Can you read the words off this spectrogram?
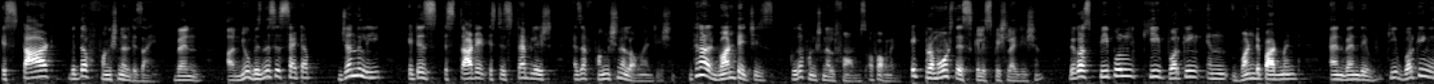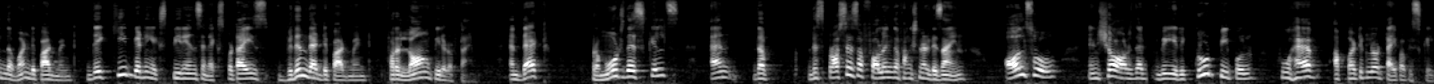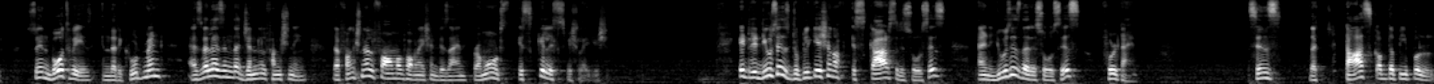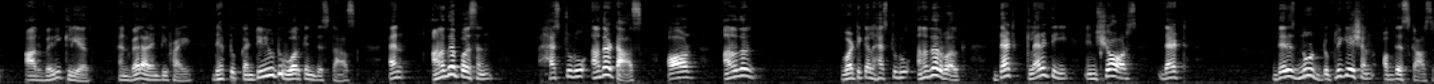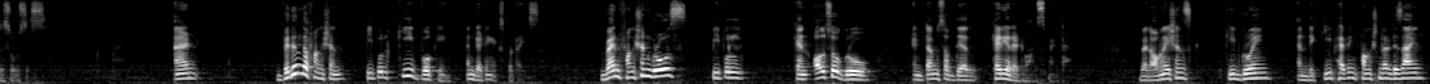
start with the functional design. When a new business is set up, generally it is started, it is established as a functional organization. There are advantages to the functional forms of organization. It promotes the skill specialization because people keep working in one department and when they keep working in the one department, they keep getting experience and expertise within that department for a long period of time and that promotes their skills and the this process of following the functional design also ensures that we recruit people who have a particular type of skill. So, in both ways in the recruitment as well as in the general functioning, the functional form of organization design promotes skill specialization. It reduces duplication of scarce resources and uses the resources full time. Since the task of the people are very clear and well identified, they have to continue to work in this task and another person has to do another task or another vertical has to do another work that clarity ensures that there is no duplication of the scarce resources and within the function people keep working and getting expertise. When function grows people can also grow in terms of their career advancement. When organizations keep growing and they keep having functional design,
